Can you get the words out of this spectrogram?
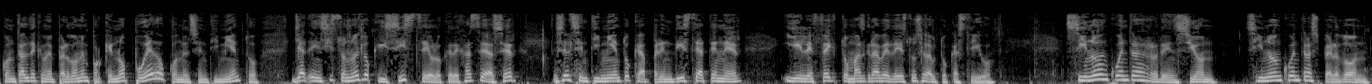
con tal de que me perdonen porque no puedo con el sentimiento. Ya, insisto, no es lo que hiciste o lo que dejaste de hacer, es el sentimiento que aprendiste a tener y el efecto más grave de esto es el autocastigo. Si no encuentras redención, si no encuentras perdón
